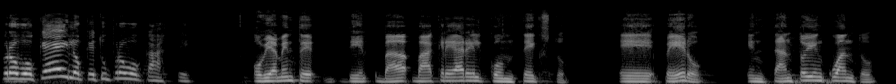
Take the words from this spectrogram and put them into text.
provoqué y lo que tú provocaste. Obviamente va, va a crear el contexto, eh, pero en tanto y en cuanto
